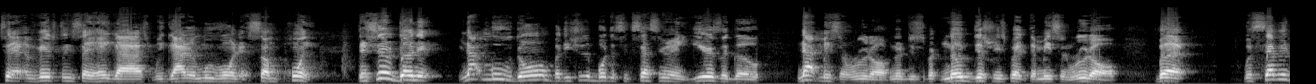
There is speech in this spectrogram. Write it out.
to eventually say, "Hey guys, we got to move on at some point." They should have done it, not moved on, but they should have brought the successor in years ago. Not Mason Rudolph. No disrespect, no disrespect to Mason Rudolph, but with seven,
